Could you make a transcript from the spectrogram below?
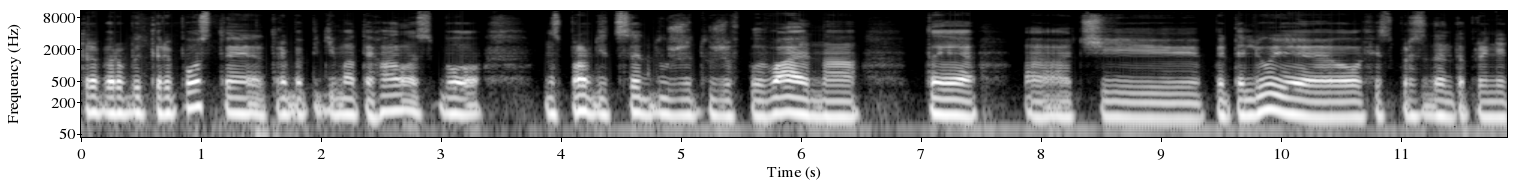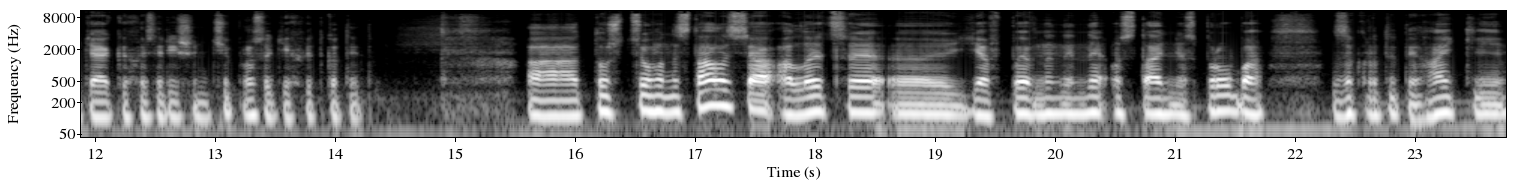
треба робити репости, треба підіймати галас, бо насправді це дуже-дуже впливає на те, чи педалює Офіс президента прийняття якихось рішень, чи просить їх відкотити. А, тож цього не сталося, але це, е, я впевнений, не остання спроба закрутити гайки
